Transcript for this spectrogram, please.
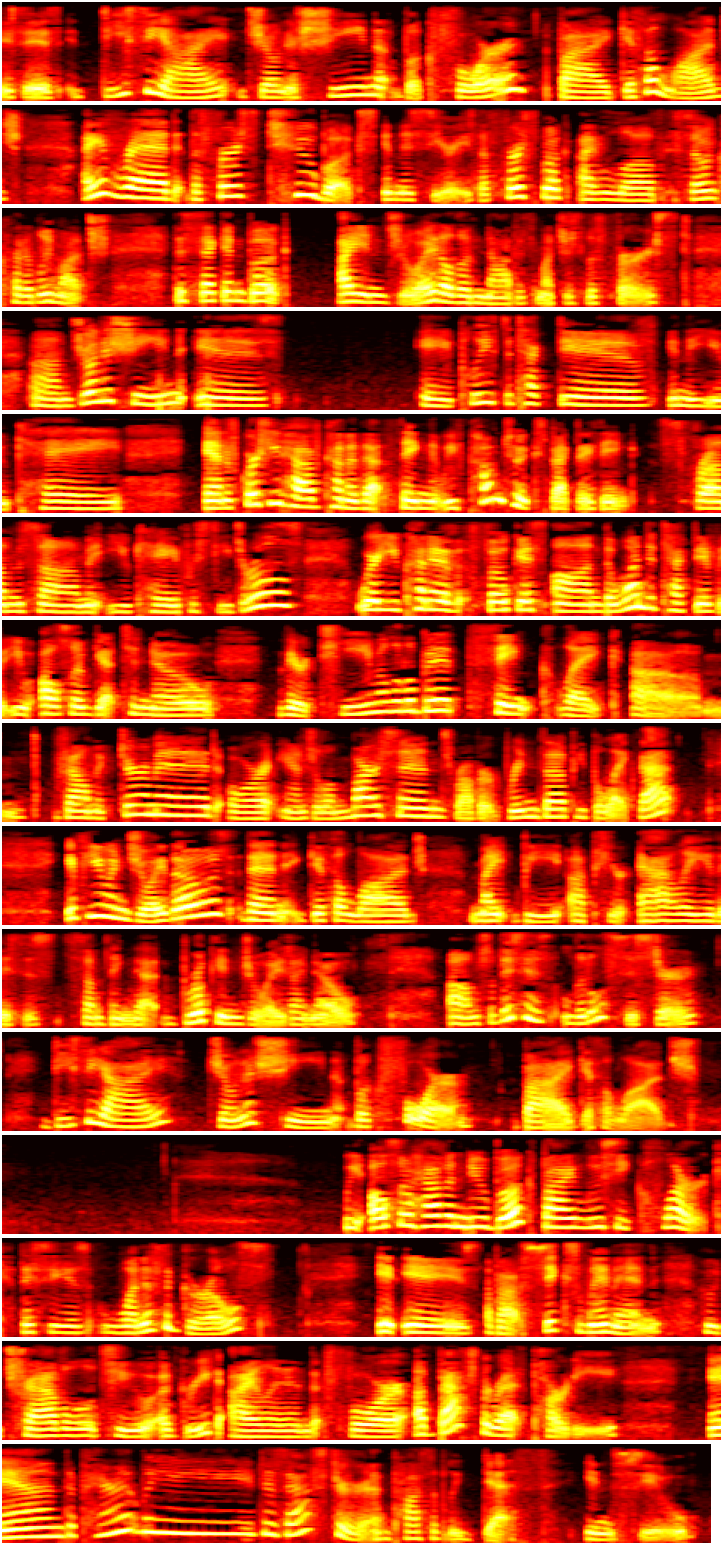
This is DCI Jonah Sheen Book 4 by Gytha Lodge. I have read the first two books in this series. The first book I loved so incredibly much. The second book I enjoyed, although not as much as the first. Um, Jonah Sheen is a police detective in the UK. And of course, you have kind of that thing that we've come to expect, I think, from some UK procedurals, where you kind of focus on the one detective, but you also get to know their team a little bit. Think like um, Val McDermid or Angela Marsons, Robert Bryndza, people like that. If you enjoy those, then Gytha Lodge might be up your alley. This is something that Brooke enjoys, I know. Um, so this is Little Sister, DCI, Jonah Sheen, Book 4 by Gytha Lodge. We also have a new book by Lucy Clarke. This is One of the Girls. It is about six women who travel to a Greek island for a bachelorette party. And apparently disaster and possibly death ensue.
